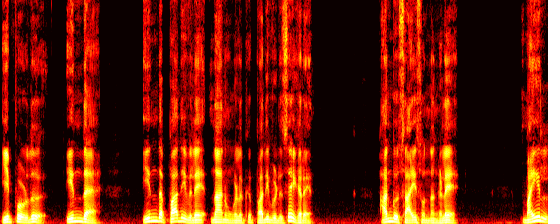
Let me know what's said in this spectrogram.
இப்பொழுது இந்த இந்த பதிவிலே நான் உங்களுக்கு பதிவிடு செய்கிறேன். அன்பு சாய் சொந்தங்களே மயில்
